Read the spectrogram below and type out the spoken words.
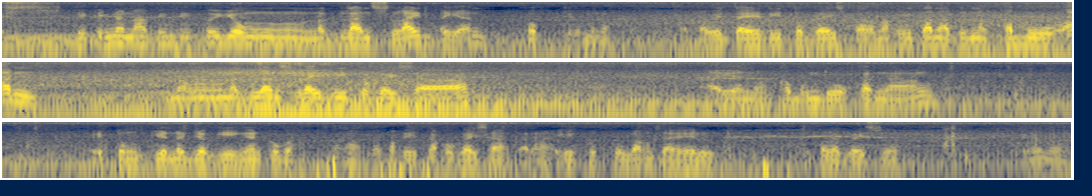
Guys, titingnan natin dito yung nag-landslide. Ayan. Oh, tingnan mo na. Tatawid tayo dito guys para makita natin ng kabuuan ng nag-landslide dito guys sa ayan oh, kabundukan ng itong ginagyagingan ko ba. Ah, papakita ko guys ha. Tara, ikot ko lang dahil ito pala guys oh. Ayan oh.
